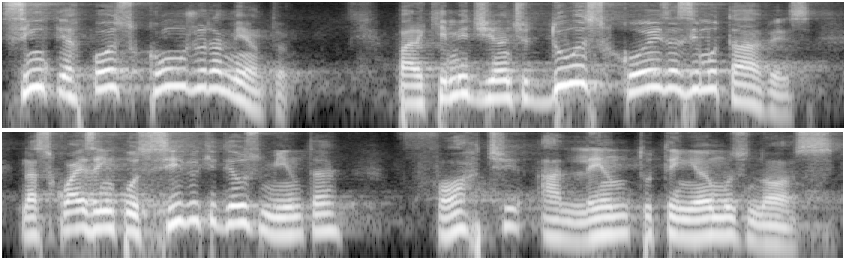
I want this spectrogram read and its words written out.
se interpôs com um juramento, para que mediante duas coisas imutáveis, nas quais é impossível que Deus minta, forte alento tenhamos nós,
